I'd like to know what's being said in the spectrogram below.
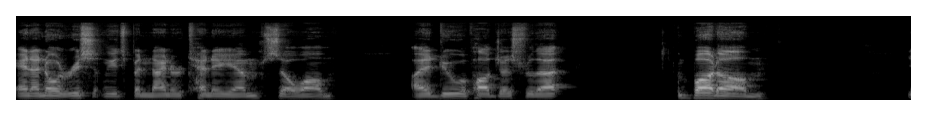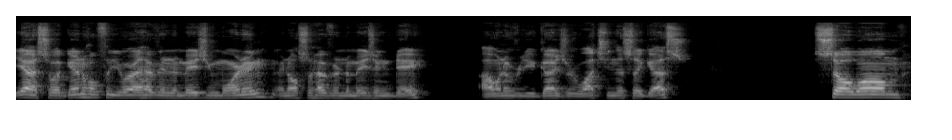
and I know recently it's been 9 or 10 a.m. So um I do apologize for that. But um yeah, so again, hopefully you are having an amazing morning and also having an amazing day. Uh, whenever you guys are watching this, I guess. So um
